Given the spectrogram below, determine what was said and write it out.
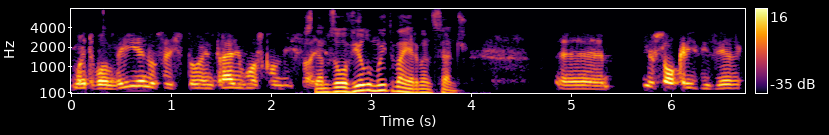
Muito bom dia, não sei se estou a entrar em boas condições. Estamos a ouvi-lo muito bem, Armando Santos. Uh, eu só queria dizer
